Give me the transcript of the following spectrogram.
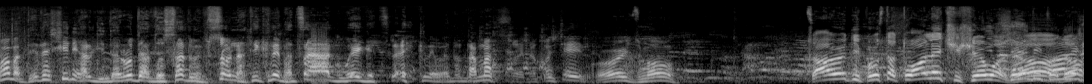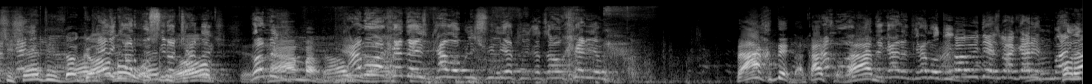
мама დედა შენი არ გინდა რომ დადო სადმე ფსონად იქნება წააგო ეგეც რა იქნება და დამახსოვნა ხო შეიძლება ოი ძმო წავედი პროსტა ტუალეტში შევალ რა შედი ტუალეტში შედი. და გამო გამოახედა ეს კალობლიშვილია თუ იღაცა ხერია რა ხდება კაცო რა გარეთ გამოდი მოვიდეს მაგარით რა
